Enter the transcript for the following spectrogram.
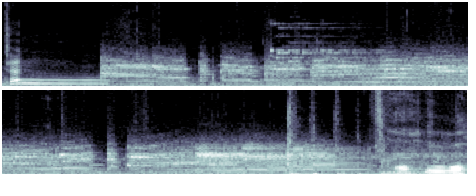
짠. 아 뜨거.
